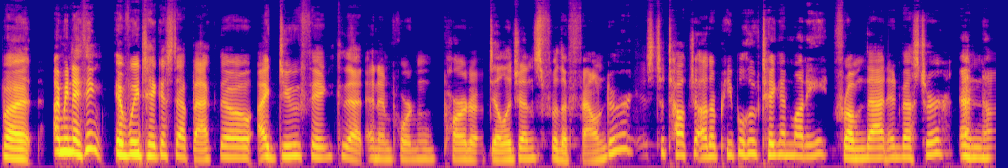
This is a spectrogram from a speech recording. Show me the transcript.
But I mean, I think if we take a step back though, I do think that an important part of diligence for the founder is to talk to other people who've taken money from that investor and not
